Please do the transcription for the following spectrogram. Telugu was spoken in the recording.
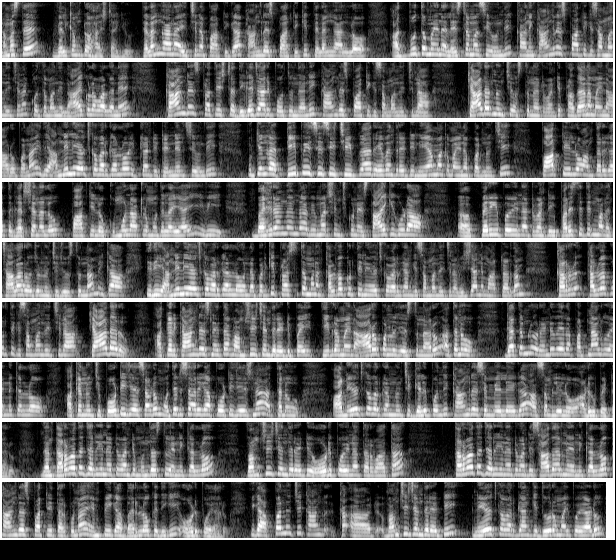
నమస్తే welcome to hashtag U. Telangana ఇచ్చిన పార్టీగా కాంగ్రెస్ పార్టీకి తెలంగాణలో అద్భుతమైన లెస్టమసీ ఉంది. కానీ కాంగ్రెస్ పార్టీకి సంబంధించిన కొంతమంది నాయకుల వల్లనే కాంగ్రెస్ ప్రతిష్ట దిగజారిపోతుందని కాంగ్రెస్ పార్టీకి సంబంధించిన క్యాడర్ నుంచి వస్తున్నటువంటి ప్రధానమైన ఆరోపణ. ఇది అన్ని నియోజకవర్గాల్లో ఇట్లాంటి టెండెన్సీ ఉంది. ముఖ్యంగా టీపీసీసీ చీఫ్గా రేవంత్ రెడ్డి నియామకమైనప్పటి నుంచి పార్టీలో అంతర్గత ఘర్షణలు పార్టీలో కుమ్ములాట్లు మొదలయ్యాయి. ఇవి బహిరంగంగా విమర్శించుకునే స్థాయికి కూడా పెరిగిపోయినటువంటి పరిస్థితిని మనం చాలా రోజుల నుంచి చూస్తున్నాం. ఇక ఇది అన్ని నియోజకవర్గాల్లో ఉన్నప్పటికీ ప్రస్తుతం మనం కల్వకుర్తి నియోజకవర్గానికి సంబంధించిన విషయాన్ని మాట్లాడదాం. కల్వ కల్వకుర్తికి సంబంధించిన క్యాడరు అక్కడి కాంగ్రెస్ నేత వంశీచంద్ర రెడ్డిపై తీవ్రమైన ఆరోపణలు చేస్తున్నారు. అతను గతంలో రెండు వేల పద్నాలుగు ఎన్నికల్లో అక్కడి నుంచి పోటీ చేశాడు. మొదటిసారిగా పోటీ చేసిన అతను ఆ నియోజకవర్గం నుంచి గెలుపొంది కాంగ్రెస్ ఎమ్మెల్యేగా అసెంబ్లీలో అడుగుపెట్టారు. దాని తర్వాత జరిగినటువంటి ముందస్తు ఎన్నికల్లో వంశీచంద్రెడ్డి ఓడిపోయిన తర్వాత తర్వాత జరిగినటువంటి సాధారణ ఎన్నికల్లో కాంగ్రెస్ పార్టీ తరపున ఎంపీగా బరిలోకి దిగి ఓడిపోయారు. ఇక అప్పటి నుంచి కాంగ్రెస్ వంశీచంద్ర రెడ్డి నియోజకవర్గానికి దూరం అయిపోయాడు.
